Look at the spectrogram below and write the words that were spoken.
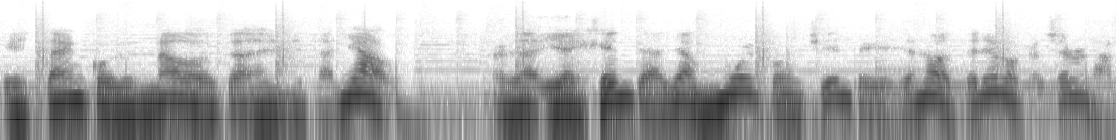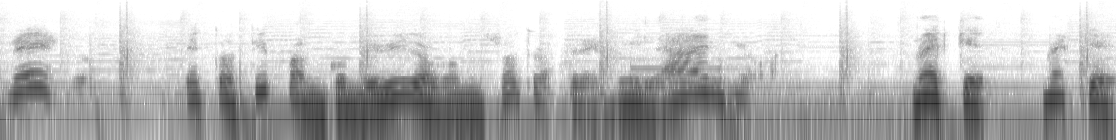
está encolumnado detrás de Netanyahu. Y hay gente allá muy consciente que dice, no, tenemos que hacer un arreglo. Estos tipos han convivido con nosotros 3.000 años. No es que, no es que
